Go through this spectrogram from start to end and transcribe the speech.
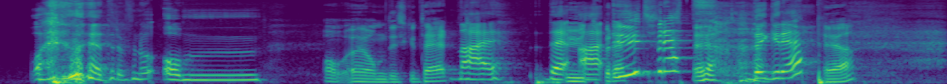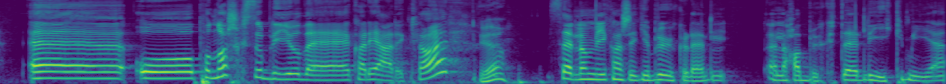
Hva heter det for noe? Om Om, eh, omdiskutert? Nei, det Utbredt. er utbredt begrep. Ja. Eh, og på norsk så blir jo det karriereklar. ja. Selv om vi kanskje ikke bruker det eller har brukt det like mye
